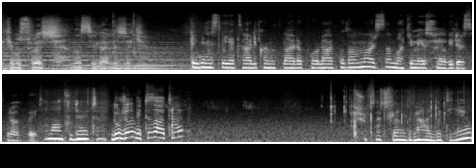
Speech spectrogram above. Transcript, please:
Peki bu süreç nasıl ilerleyecek? Elinizde yeterli kanıtlar, raporlar falan varsa mahkemeye sunabiliriz Fırat Bey. Tamam Fulya Dur canım bitti zaten. Şu saçlarını da bir halledeyim.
